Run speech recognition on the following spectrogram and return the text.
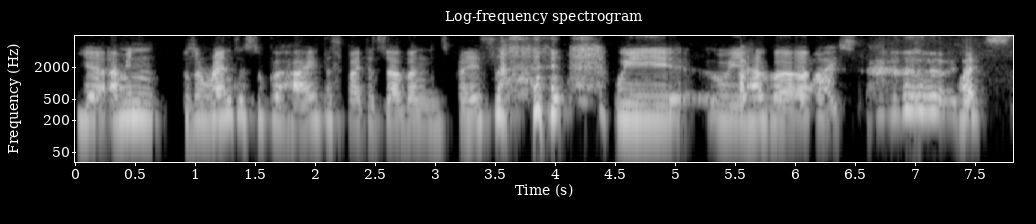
Yeah i mean the rent is super high despite its abundant space. We we I'm have a that's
